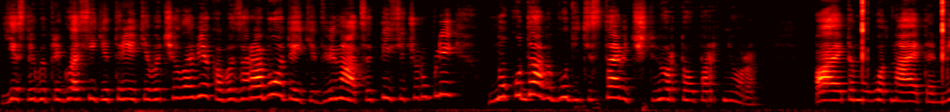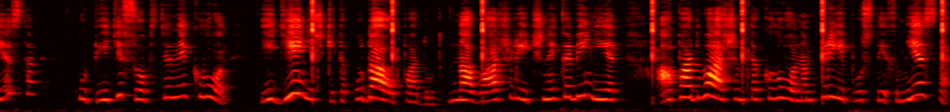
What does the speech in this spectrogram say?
Если вы пригласите третьего человека, вы заработаете 12 тысяч рублей, но куда вы будете ставить четвертого партнера? Поэтому вот на это место купите собственный клон – и денежки-то куда упадут? На ваш личный кабинет. А под вашим-то клоном три пустых места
